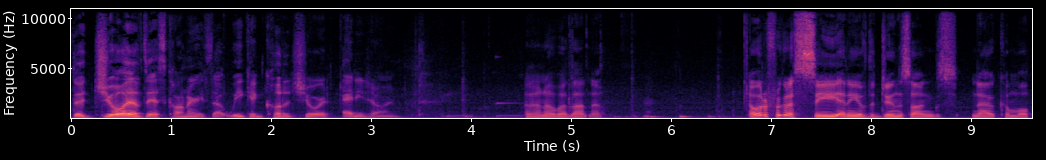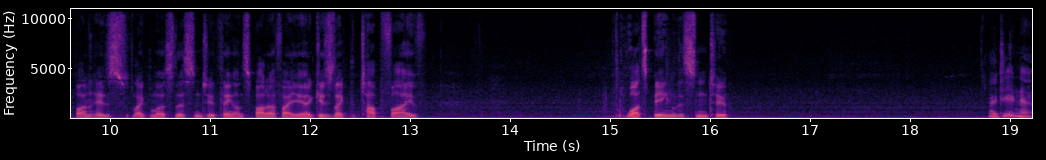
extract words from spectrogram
the joy of this, Connor, is that we can cut it short anytime. I don't know about that now. I wonder if we're gonna see any of the Dune songs now come up on his like most listened to thing on Spotify. Yeah, it gives like the top five. What's being listened to? I do know.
